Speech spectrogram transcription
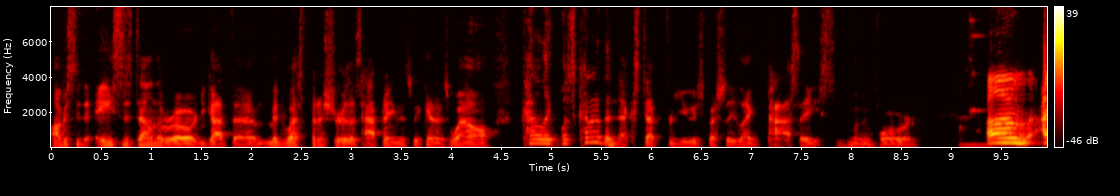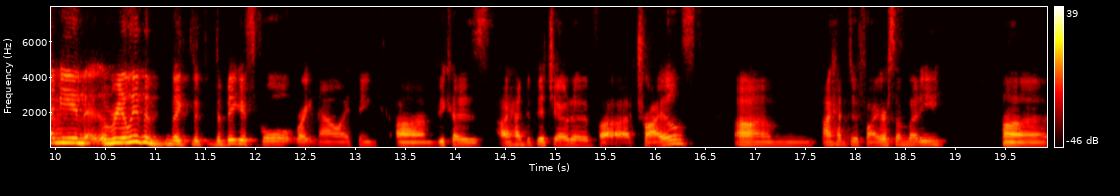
obviously the aces down the road, you got the Midwest finisher that's happening this weekend as well. Kind of like what's kind of the next step for you, especially like past ace moving forward. Um, I mean, really the like the, the biggest goal right now, I think, um, because I had to bitch out of uh, trials um, I had to fire somebody uh,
